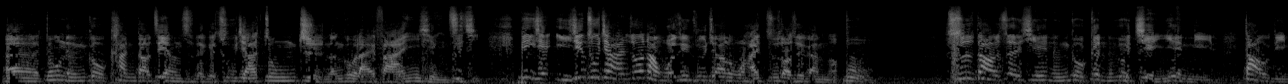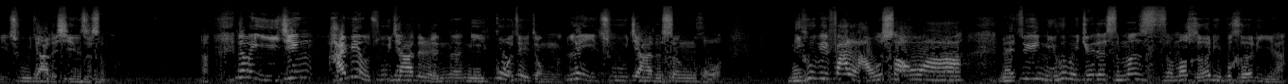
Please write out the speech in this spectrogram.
呃，都能够看到这样子的一个出家宗旨，能够来反省自己，并且已经出家人说：“那我已经出家了，我还知道这干嘛？”不，知道这些能够更能够检验你。到底你出家的心是什么？啊，那么已经还没有出家的人呢？你过这种类出家的生活，你会不会发牢骚啊？乃至于你会不会觉得什么什么合理不合理啊？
